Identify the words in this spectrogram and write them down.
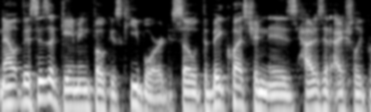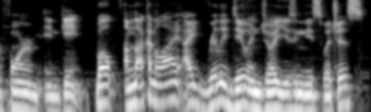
Now, this is a gaming focused keyboard, so the big question is how does it actually perform in game? Well, I'm not gonna lie, I really do enjoy using these switches.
